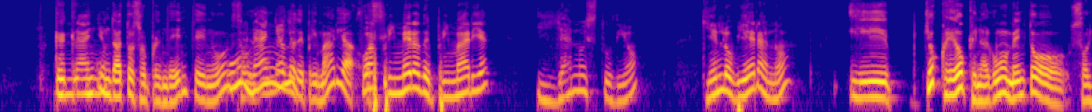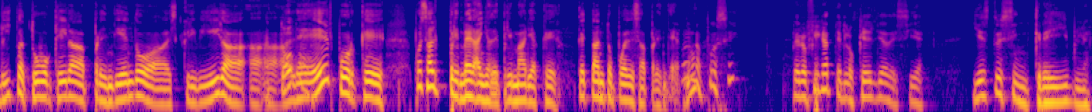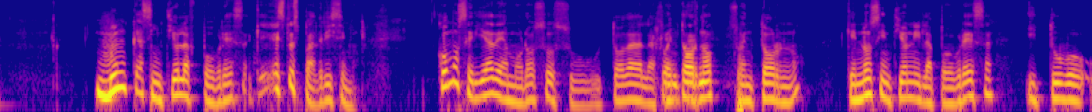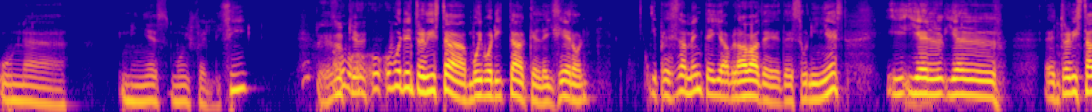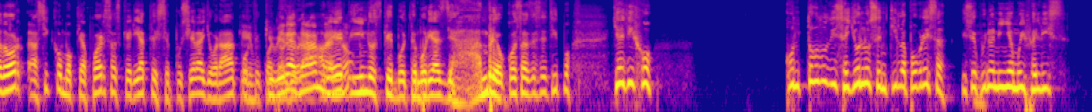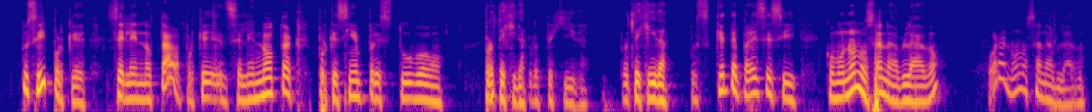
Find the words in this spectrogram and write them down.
Que- un año, un dato sorprendente, ¿no? Un año de- de primaria. fue O a primero de primaria y ya no estudió. ¿Quién lo viera, no? y Yo creo que en algún momento solita tuvo que ir aprendiendo a escribir, a, a- A a todo. leer, porque pues al primer año de primaria, ¿qué, qué tanto puedes aprender? ¿no? Bueno, pues sí. Pero fíjate lo que ella decía, y esto es increíble. Nunca sintió la pobreza, que esto es padrísimo. ¿Cómo sería de amoroso su toda la Su gente, entorno. su entorno, que no sintió ni la pobreza y tuvo una niñez muy feliz? Sí, Pues hubo, quiere- hu- hubo una entrevista muy bonita que le hicieron y precisamente ella hablaba de, de su niñez y, y el, y el entrevistador así como que a fuerzas quería que se pusiera a llorar Que- porque que hubiera lloraba, drama, a ver, ¿no? dinos que te morías de hambre o cosas de ese tipo. Ya dijo, con todo dice, yo no sentí la pobreza. Dice, fui una niña muy feliz. Pues sí, porque se le notaba, porque se le nota porque siempre estuvo Protegida, protegida. protegida. Pues, ¿qué te parece si, como no nos han hablado, ahora no nos han hablado,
